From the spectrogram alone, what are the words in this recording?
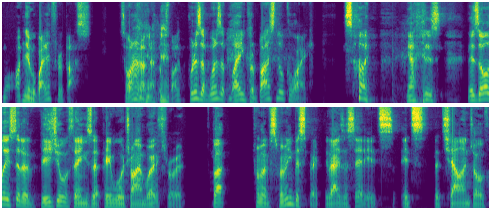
Well, I've never waited for a bus. So I don't know what that looks like. What is it? What does it waiting for a bus look like? So yeah, there's there's all these sort of visual things that people will try and work through. But from a swimming perspective, as I said, it's it's the challenge of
